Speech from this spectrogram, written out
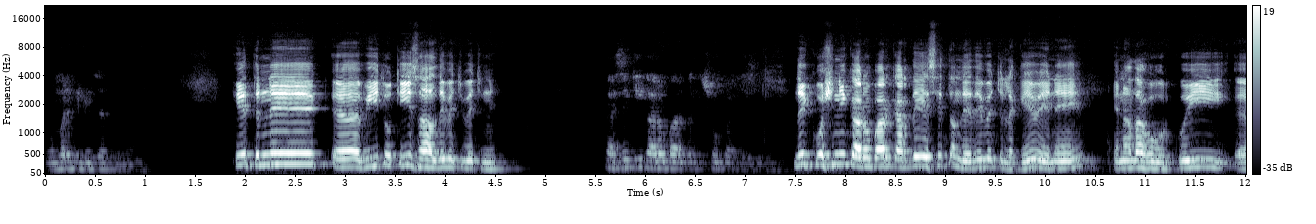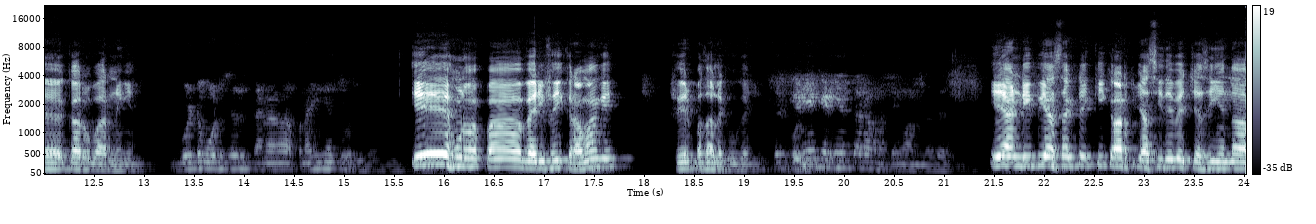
ਉਮਰ ਕਿੰਨੀ ਸਰ ਕਿੰਨਾ ਦੀ? ਇਹ ਤਿੰਨੇ ਅ, 20 ਤੋਂ 30 ਸਾਲ ਦੇ ਵਿੱਚ ਵਿੱਚ ਨੇ। ਵੈਸੇ ਕੀ ਕਾਰੋਬਾਰ ਸ਼ੋ ਕਰਦੇ ਸੀ? ਨਹੀਂ ਕੁਛ ਨਹੀਂ ਕਾਰੋਬਾਰ ਕਰਦੇ ਇਸੇ ਧੰਦੇ ਦੇ ਵਿੱਚ ਲੱਗੇ ਹੋਏ ਨੇ। ਇਹਨਾਂ ਦਾ ਹੋਰ ਕੋਈ ਅ, ਕਾਰੋਬਾਰ ਨਹੀਂ ਹੈ। ਬੁਲਟ ਮੋਟਰਸਾਈਕਲ ਇਹਨਾਂ ਦਾ ਆਪਣਾ ਹੀ ਜਾਂ ਚੋਰੀ ਦਾ ਇਹ ਹੁਣ ਆਪਾਂ ਵੈਰੀਫਾਈ ਕਰਾਵਾਂਗੇ ਫਿਰ ਪਤਾ ਲੱਗੂਗਾ ਜੀ। ਸਰ ਕਿਹੜੀਆਂ ਕਿਹੜੀਆਂ ਧਾਰਾਵਾਂ ਤੇ ਮਾਮਲਾ ਦਰਜ? ਇਹ ਐਨਡੀਪੀਐਸ ਐਕਟ 2185 ਦੇ ਵਿੱਚ ਅਸੀਂ ਇਹਨਾਂ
